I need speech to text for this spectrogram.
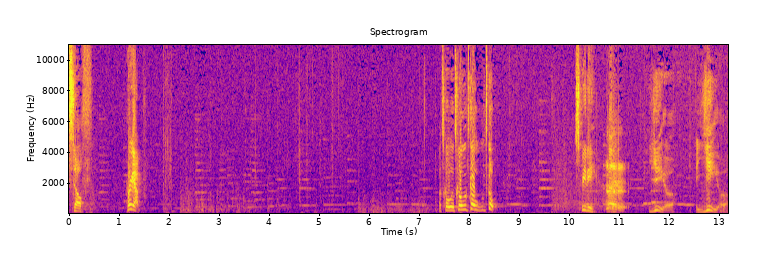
stealth. Hurry up! Let's go, let's go, let's go, let's go! Speedy. Yeah. Uh, yeah. Yeah.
